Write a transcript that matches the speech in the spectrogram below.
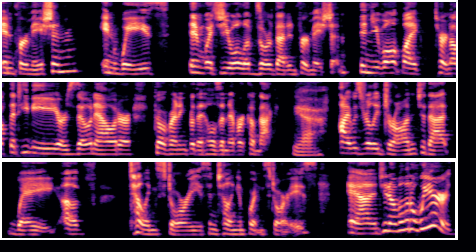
information in ways in which you will absorb that information and you won't like turn off the TV or zone out or go running for the hills and never come back. Yeah. I was really drawn to that way of telling stories and telling important stories. And, you know, I'm a little weird.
